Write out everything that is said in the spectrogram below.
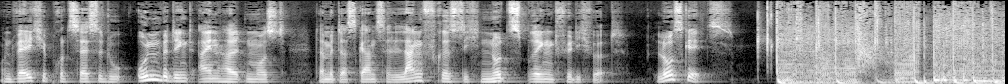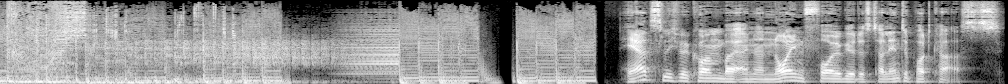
und welche Prozesse du unbedingt einhalten musst, damit das Ganze langfristig nutzbringend für dich wird. Los geht's! Herzlich willkommen bei einer neuen Folge des Talente Podcasts.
